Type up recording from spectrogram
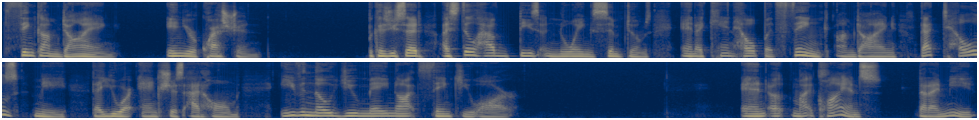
think I'm dying in your question. Because you said, I still have these annoying symptoms and I can't help but think I'm dying. That tells me that you are anxious at home even though you may not think you are. And uh, my clients that I meet,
